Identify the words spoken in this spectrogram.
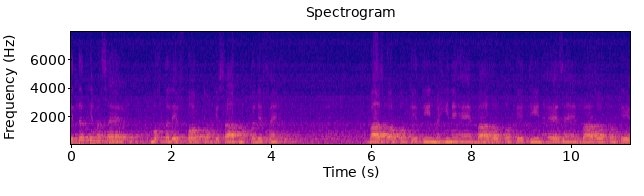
عدت کے مسائل مختلف عورتوں کے ساتھ مختلف ہیں۔ بعض عورتوں کے تین مہینے ہیں، بعض عورتوں کے تین حیض ہیں، بعض عورتوں کے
